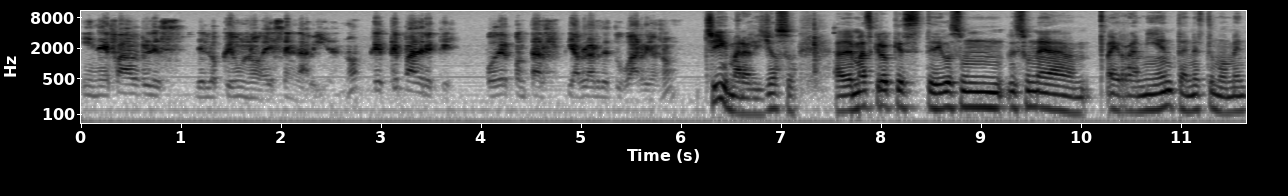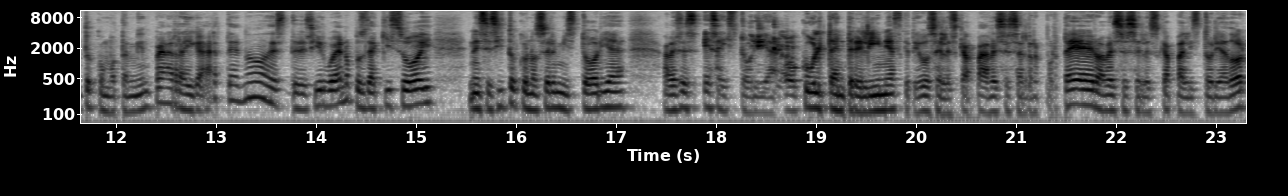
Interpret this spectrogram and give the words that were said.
inefables de lo que uno es en la vida, ¿no? Qué, qué padre que poder contar y hablar de tu barrio, ¿no? Sí, maravilloso. Además creo que es, te digo, es, un, es una herramienta en este momento como también para arraigarte, ¿no? Este, decir, bueno, pues de aquí soy, necesito conocer mi historia. A veces esa historia oculta entre líneas que te digo se le escapa a veces al reportero, a veces se le escapa al historiador.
